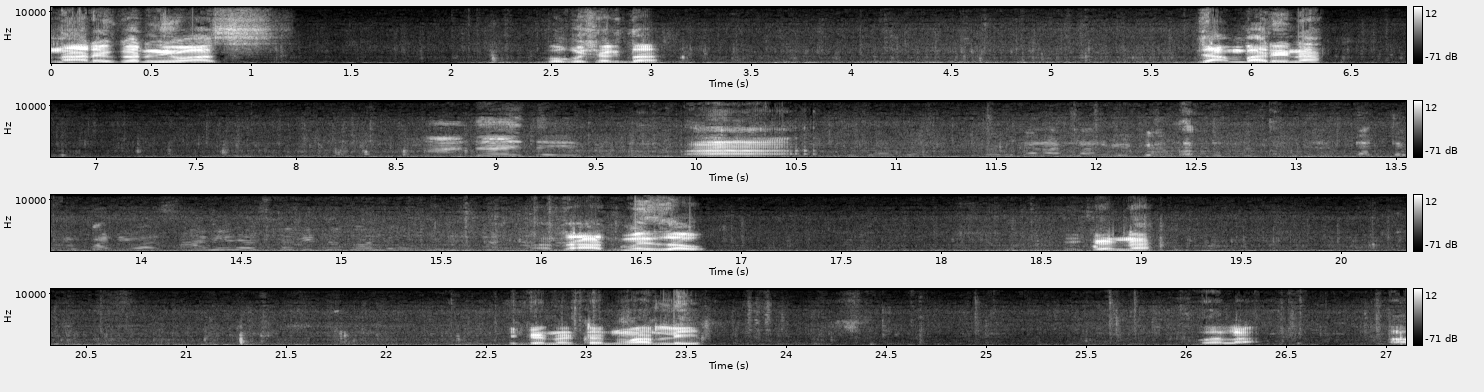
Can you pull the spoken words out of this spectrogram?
नारेकर निवास. बघू शकता. जाम भारी ना? हा. आता आतमध्ये जाऊ. इकडनं. इकडनं टन मारली. चला हा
